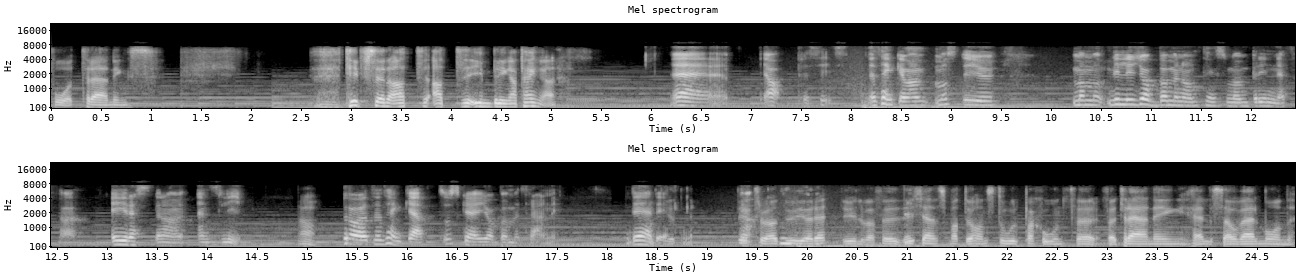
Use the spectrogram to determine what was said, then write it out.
få träningstipsen att, att inbringa pengar. Eh, ja, precis. Jag tänker man måste ju, man vill ju jobba med någonting som man brinner för i resten av ens liv. Ja. Så att jag tänker att så ska jag jobba med träning. Det är det. Det, det ja. tror jag du gör rätt i Ylva, för det känns som att du har en stor passion för, för träning, hälsa och välmående.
